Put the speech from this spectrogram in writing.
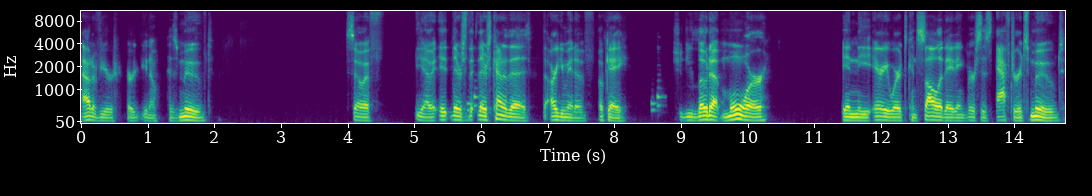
out of your or you know, has moved. So if you know, it there's there's kind of the the argument of okay, should you load up more in the area where it's consolidating versus after it's moved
